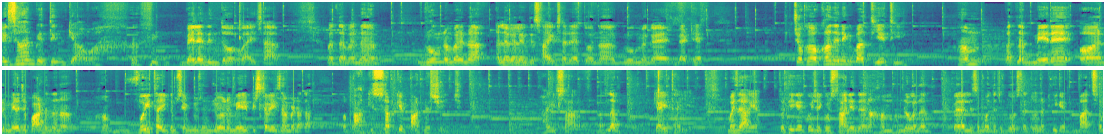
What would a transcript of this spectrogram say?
एग्ज़ाम के दिन क्या हुआ? पहले दिन तो भाई साहब मतलब है ना रूम नंबर ना अलग अलग के सर तो ना रूम में गए, बैठे। चौका देने की बात ये थी हम मतलब मेरे और मेरा जो पार्टनर था ना, हम वही था एकदम सेम टू जो मेरे पिछले वाले एग्ज़ाम बैठा था। और बाकी सबके पार्टनर्स चेंज भाई साहब मतलब क्या ही था ये? मज़ा आ गया। तो ठीक है, कुछ कुछ था नहीं देना हम हम लोग ना पहले से बहुत अच्छे दोस्त है तो ना ठीक है, बात सब,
